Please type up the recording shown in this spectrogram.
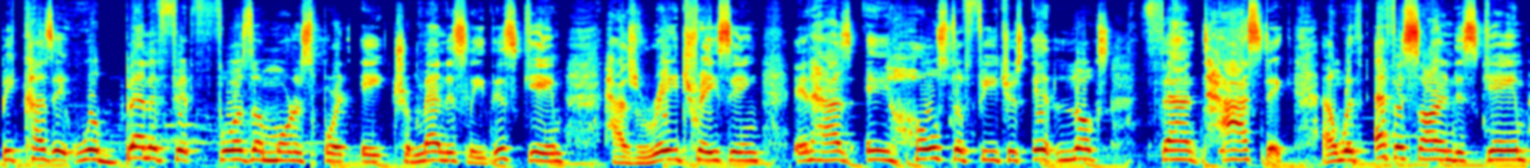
because it will benefit Forza Motorsport 8 tremendously. This game has ray tracing, it has a host of features, it looks fantastic. And with FSR in this game,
